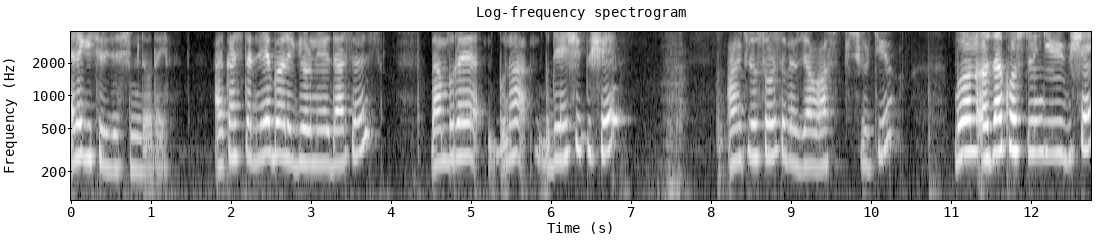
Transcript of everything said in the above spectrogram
Ele geçireceğiz şimdi orayı. Arkadaşlar niye böyle görünüyor derseniz ben buraya buna bu değişik bir şey. Ankylosaurus'a benziyor ama asit püskürtüyor. Bunun özel kostüm gibi bir şey.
